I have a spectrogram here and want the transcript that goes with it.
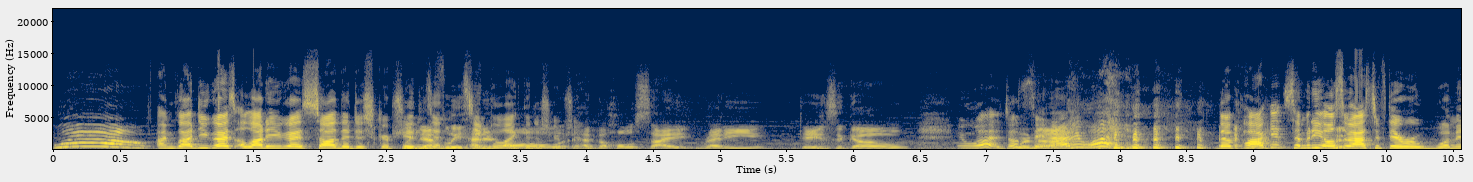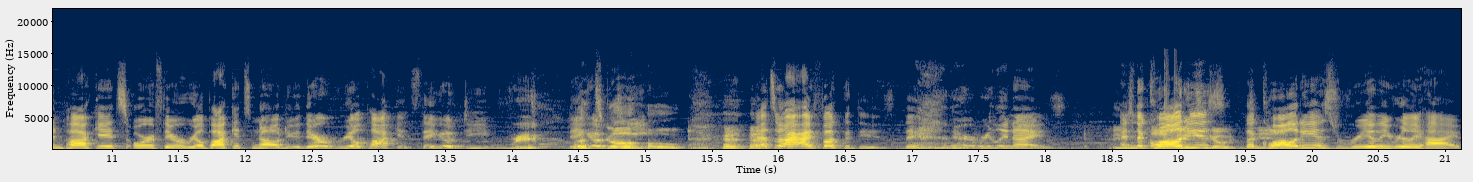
Wow. I'm glad you guys. A lot of you guys saw the We descriptions and had seemed to like the all, description. had the whole site ready days ago. It was. Don't We're say not- that. It was. the pockets. Somebody also asked if they were woman pockets or if they were real pockets. No, dude, they're real pockets. They go deep. They Let's go go. That's why I fuck with these. They're, they're really nice. These and the quality is the deep. quality is really really high.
